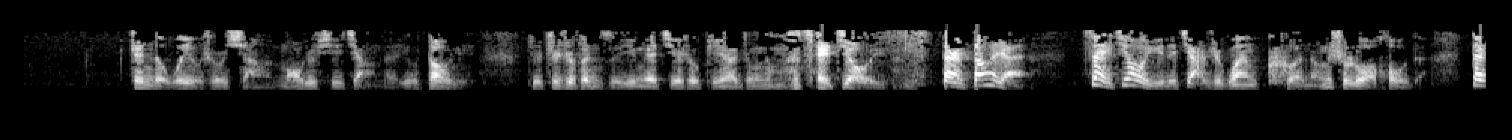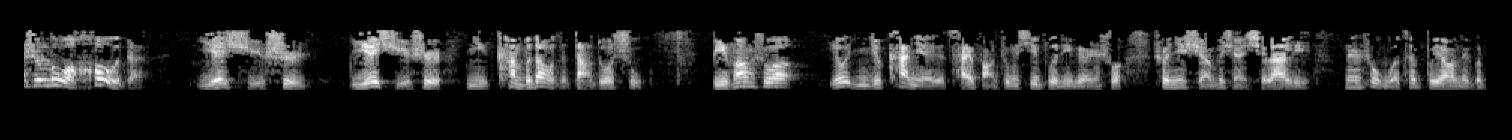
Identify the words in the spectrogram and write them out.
真的，我有时候想，毛主席讲的有道理，就知识分子应该接受贫下中农的再教育。但是当然，再教育的价值观可能是落后的，但是落后的也许是，也许是你看不到的大多数。比方说，有你就看见采访中西部的一个人说，说你选不选希拉里？那人说我才不要那个。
